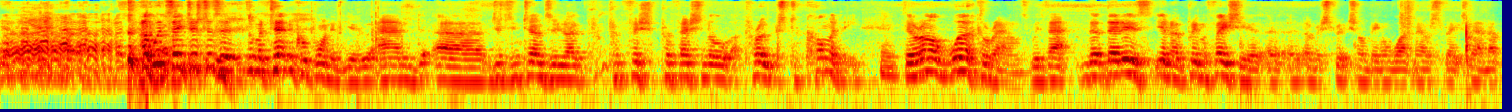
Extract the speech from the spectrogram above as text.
I would say, just as a, from a technical point of view, and uh, just in terms of like prof- professional approach to comedy, there are workarounds with that. There, there is, you know, prima facie a, a, a restriction on being a white male straight stand-up,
